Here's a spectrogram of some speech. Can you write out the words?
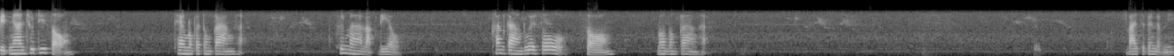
ปิดงานชุดที่สอง แทงลงไปตรงกลางค่ะ ขึ้นมาหลักเดียว ขั้นกลางด้วยโซ่สองลงตรงกลางค่ะ ลายจะเป็นแบบนี้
